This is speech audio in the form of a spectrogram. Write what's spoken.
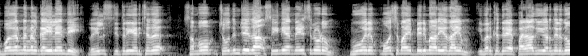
ഉപകരണങ്ങൾ കയ്യിലേന്തി റീൽസ് ചിത്രീകരിച്ചത്. സംഭവം ചോദ്യം ചെയ്ത സീനിയർ നഴ്സിനോടും മൂവരും മോശമായി പെരുമാറിയതായും ഇവർക്കെതിരെ പരാതി ഉയർന്നിരുന്നു.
